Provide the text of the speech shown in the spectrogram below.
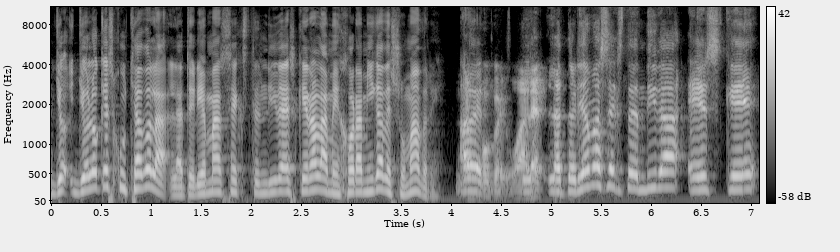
Yo, lo que he escuchado, la, la teoría más extendida es que era la mejor amiga de su madre. A ver, igual, la, ¿eh? la teoría más extendida es que,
